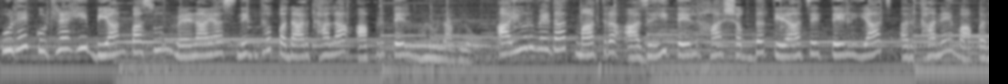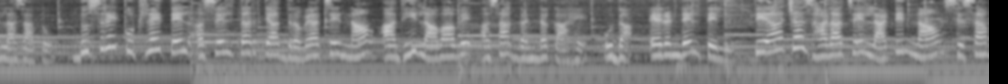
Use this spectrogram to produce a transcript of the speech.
पुढे कुठल्याही बियांपासून मिळणाऱ्या स्निग्ध पदार्थाला आपण तेल म्हणू लागलो. आयुर्वेदात मात्र आजही तेल हा शब्द तिळाचे तेल याच अर्थाने वापरला जातो. दुसरे कुठले तेल असेल तर त्या द्रव्याचे नाव आधी लावावे असा दंडक आहे. उदा. एरंडेल तेली. तिळाच्या झाडाचे लॅटिन नाव सिसाम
